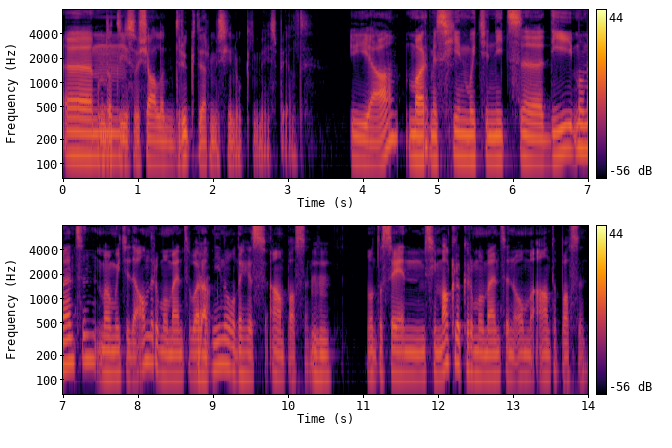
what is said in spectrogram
Ehm, Omdat die sociale druk daar misschien ook in meespeelt. Ja, maar misschien moet je niet eh, die momenten, maar moet je de andere momenten waar Ja. dat niet nodig is aanpassen. Mhm. Want dat zijn misschien makkelijker momenten om aan te passen.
